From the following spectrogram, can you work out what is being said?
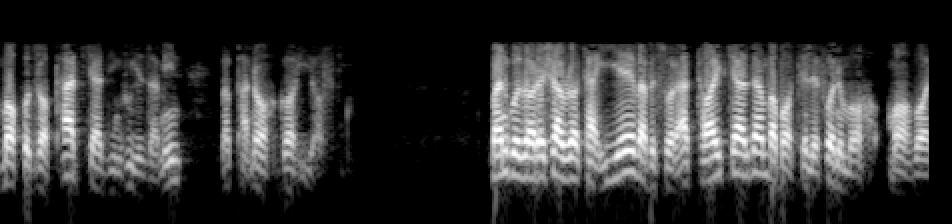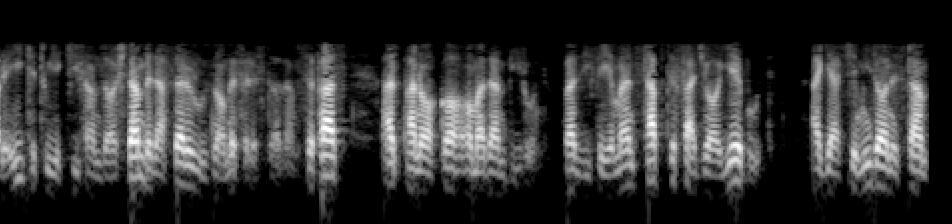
ما خود را پرت کردیم روی زمین و پناهگاهی یافتیم. من گزارشم را تهیه و به سرعت تایپ کردم و با تلفن ماه... ای که توی کیفم داشتم به دفتر روزنامه فرستادم. سپس از پناهگاه آمدم بیرون. وظیفه من ثبت فجایع بود. اگرچه می‌دانستم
